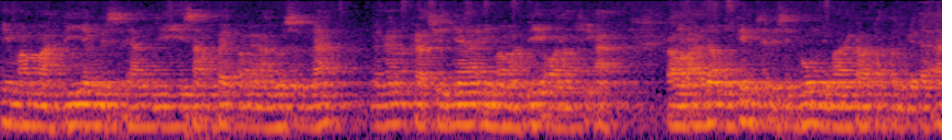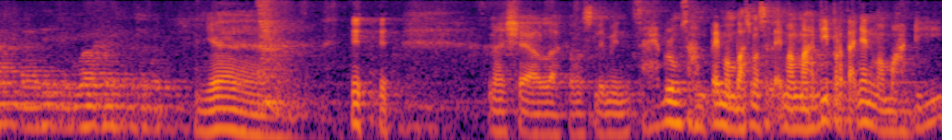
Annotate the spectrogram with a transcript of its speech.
Imam Mahdi yang, yang disampaikan oleh Ahlus Sunnah dengan versinya Imam Mahdi orang Syiah? Kalau ada mungkin bisa disinggung di mana letak perbedaan dari kedua versi tersebut. Ya. Masya Allah kaum muslimin Saya belum sampai membahas masalah Imam Mahdi Pertanyaan Imam Mahdi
